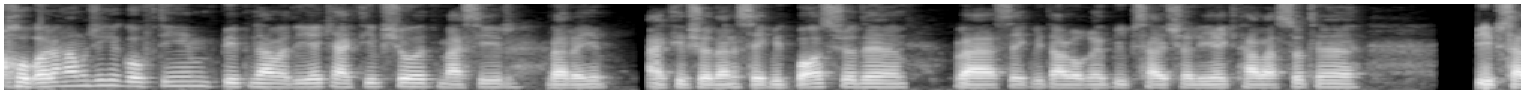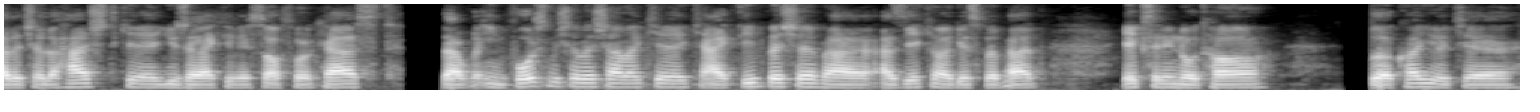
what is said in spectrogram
خب آره همونجا که گفتیم BIP 91 active شد مسیر برای active شدن SegWit باز شده و SegWit در واقع BIP 141 توسط BIP 148 که user active soft هست در واقع enforce میشه به شبکه که active بشه و از یک August به بعد یک سری node ها بلاک هایی که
